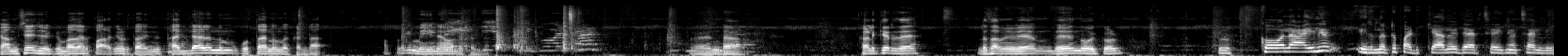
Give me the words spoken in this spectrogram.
സംശയം ചോദിക്കുമ്പോൾ അതാണ് പറഞ്ഞു കൊടുത്താൽ ഇനി തല്ലാനൊന്നും കുത്താനൊന്നും നിൽക്കണ്ട അപ്പോഴേക്ക് മെയിൻ ആവാൻ നിൽക്കണ്ട വേണ്ട. കളിക്കരുതേ. എന്റെ സമയം വേഗം വേഗം നോക്കിക്കോളും. കോലായിൽ ഇരുന്നിട്ട് പഠിക്കാന്ന് വിചാരിച്ചു കഴിഞ്ഞു വെച്ചല്ലേ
